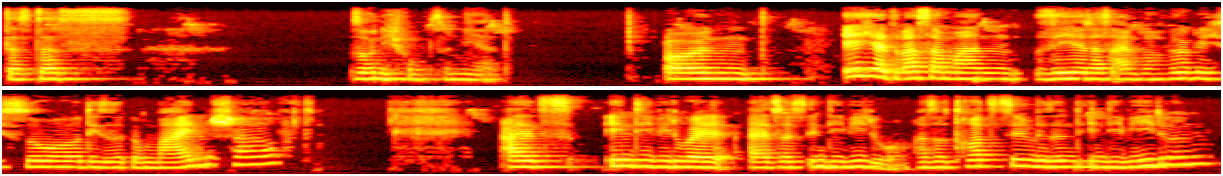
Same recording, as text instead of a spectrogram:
dass das so nicht funktioniert. Und ich als Wassermann sehe das einfach wirklich so, diese Gemeinschaft als individuell, also als Individuum. Also trotzdem, wir sind Individuen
